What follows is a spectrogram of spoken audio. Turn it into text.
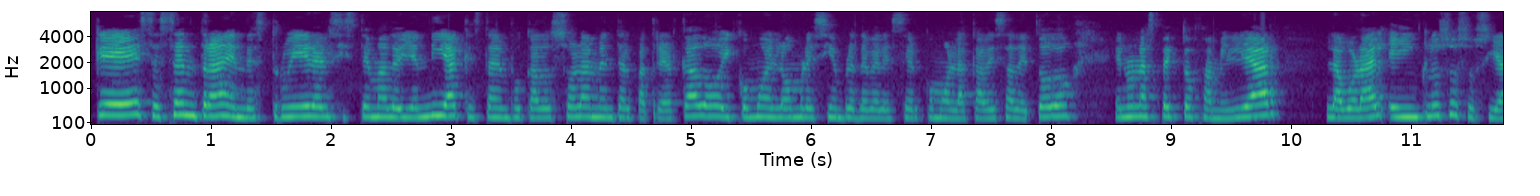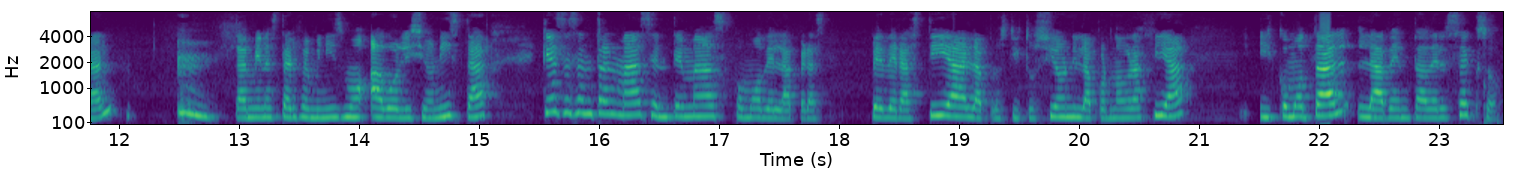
que se centra en destruir el sistema de hoy en día que está enfocado solamente al patriarcado y cómo el hombre siempre debe de ser como la cabeza de todo en un aspecto familiar, laboral e incluso social. También está el feminismo abolicionista, que se centran más en temas como de la pederastía, la prostitución y la pornografía, y como tal, la venta del sexo.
